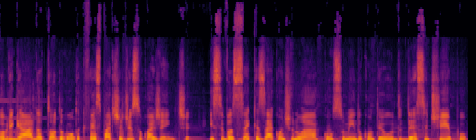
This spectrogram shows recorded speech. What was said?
Obrigada a todo mundo que fez parte disso com a gente. E se você quiser continuar consumindo conteúdo desse tipo,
